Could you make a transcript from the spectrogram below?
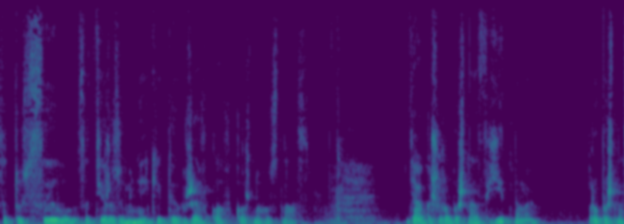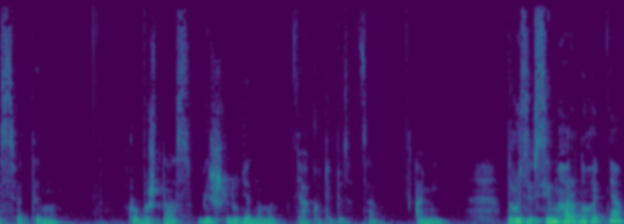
за ту силу, за ті розуміння, які ти вже вклав в кожного з нас. Дякую, що робиш нас гідними, робиш нас святими, робиш нас більш людяними. Дякую тобі за це. Амінь. Друзі, всім гарного дня!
